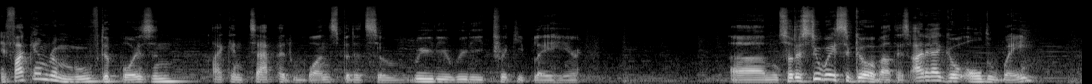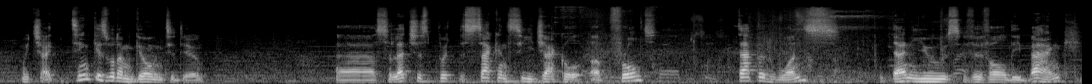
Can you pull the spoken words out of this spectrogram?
If I can remove the poison, I can tap it once, but it's a really, really tricky play here. Um, so there's two ways to go about this. Either I go all the way, which I think is what I'm going to do. Uh, so let's just put the second Sea Jackal up front. Tap it once. then use Vivaldi Bank.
